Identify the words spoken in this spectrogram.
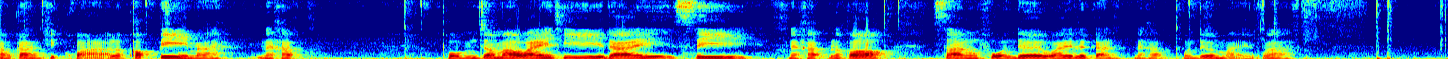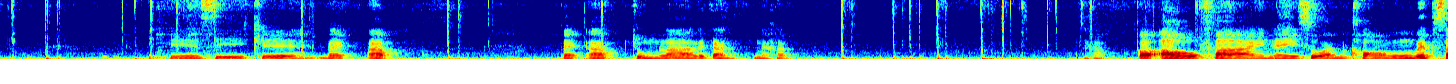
ทำการคลิกขวาแล้ว Copy มานะครับ ผมจะมาไว้ที่ Drive C นะครับ แล้วก็สร้างโฟลเดอร์ไว้แล้วกันนะครับ โฟลเดอร์ใหม่ว่า backup backup Joomla แล้วกันนะครับนะครับ ก็เอาไฟล์ในส่วนของเว็บไซ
